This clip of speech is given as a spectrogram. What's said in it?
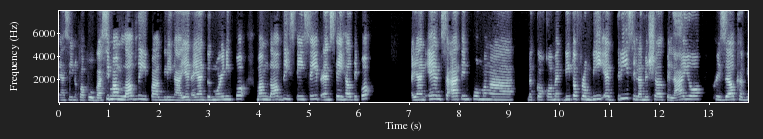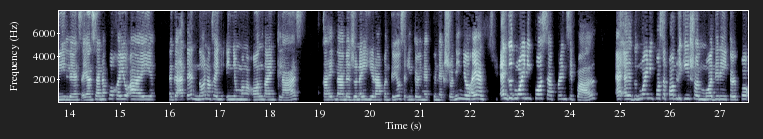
ayan, sino pa po ba? Si Ma'am Lovely Paglingayan. Ayan, good morning po. Ma'am Lovely, stay safe and stay healthy po. Ayan, and sa atin pong mga nagko-comment dito from BED 3, sila Michelle Pelayo, Crizel Cabiles. Ayan, sana po kayo ay nag-attend no, ng inyong mga online class kahit na medyo nahihirapan kayo sa internet connection ninyo. Ayan. And good morning po sa principal. Ay, ay, good morning po sa publication moderator po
